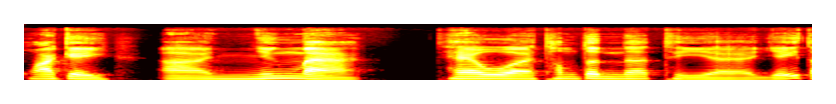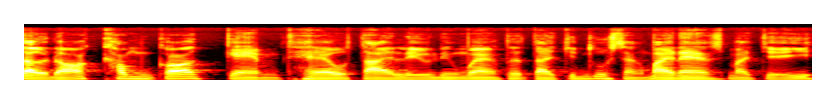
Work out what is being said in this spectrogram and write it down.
Hoa Kỳ à, nhưng mà theo ờ, thông tin ờ, thì ờ, giấy tờ đó không có kèm theo tài liệu liên quan tới tài chính của sàn Binance mà chỉ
